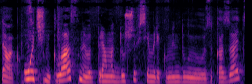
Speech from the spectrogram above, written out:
Так, очень классный, вот прям от души всем рекомендую заказать.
